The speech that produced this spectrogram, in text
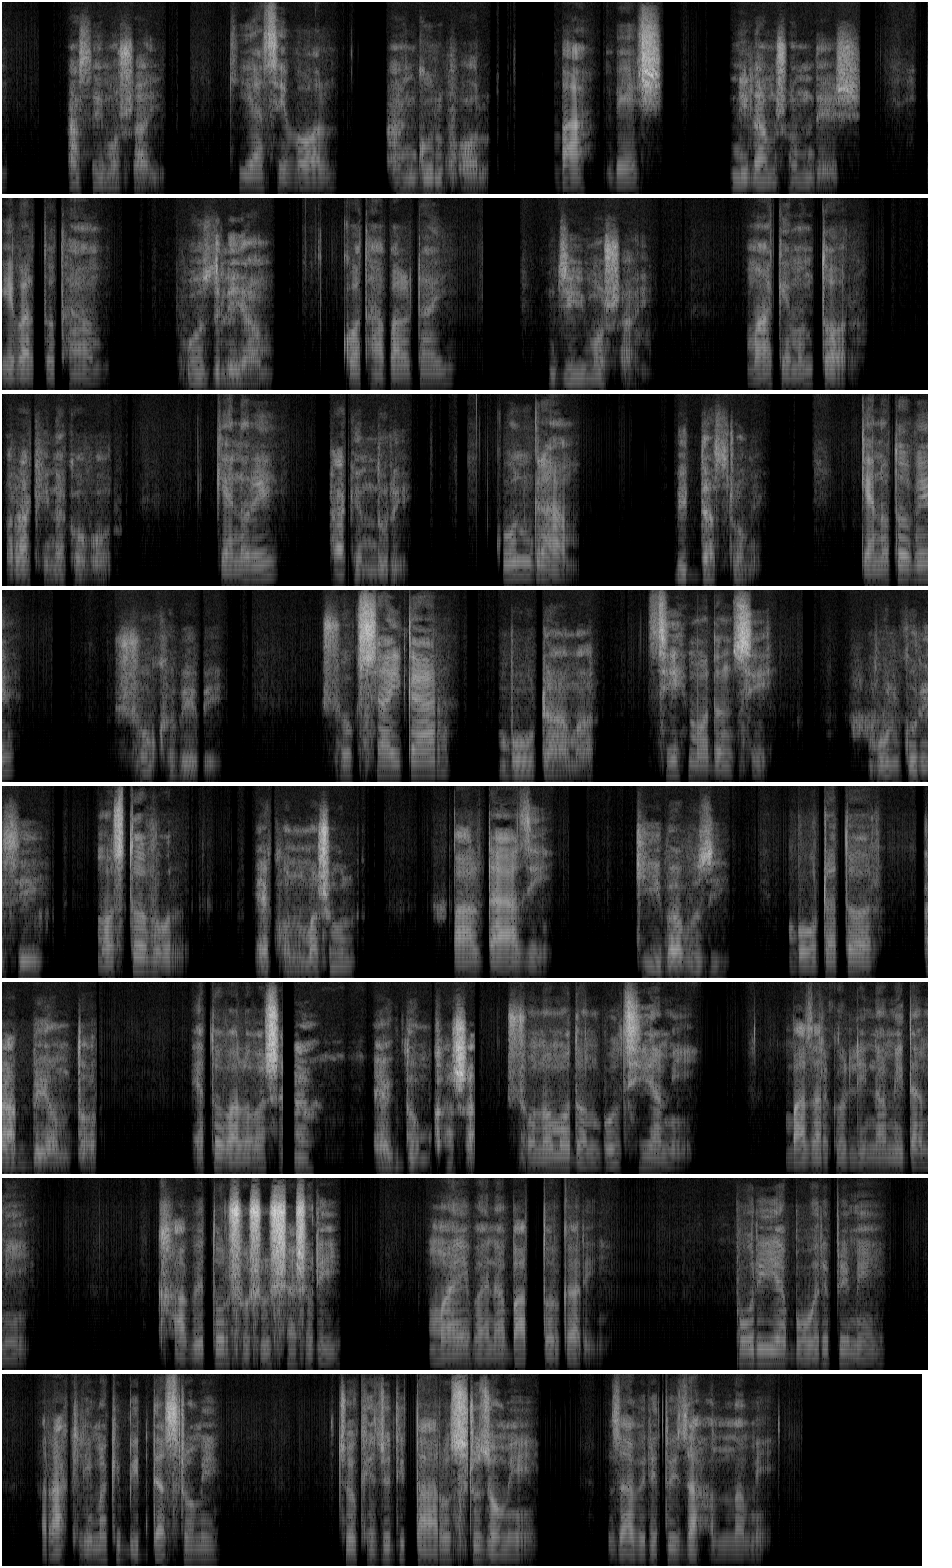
আছে মশাই। কি আছে বল? আঙ্গুর ফল। বাহ বেশ। নিলাম সন্দেশ। এবার তো থাম। ফজলি আম। কথা পাল্টাই। জি মশাই। মা কেমন তোর? রাখি না খবর। কেন রে? থাকেন দূরে। কোন গ্রাম? বৃদ্ধাশ্রমে। কেন তবে? সুখ বেবে। সুখ সাইকার। বউটা আমার। সিহ মদন ভুল করেছি? মস্ত ভুল। এখন মাসুল? পাল্টা আজি। কি বাবুজি বউটা তোর। কাঁদবে অন্তর। এত ভালোবাসা। একদম খাসা। শোনো মদন বলছি আমি। বাজার করলি নামি দামি। খাবে তোর শ্বশুর শাশুড়ি? মায়ে বায়না বাত তরকারি। পড়িয়া বউয়ের প্রেমে রাখলি মাকে বৃদ্ধাশ্রমে? চোখে যদি তার অশ্রু জমে, যাবি রে তুই জাহান নামে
